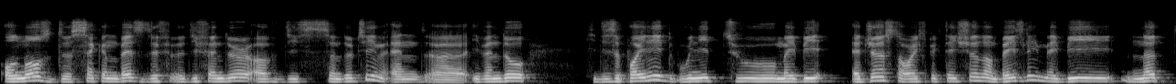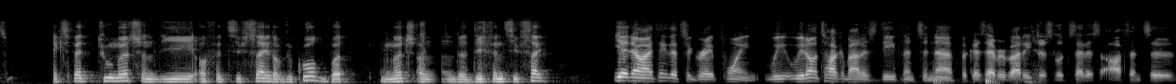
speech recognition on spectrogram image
almost the second best def- defender of this Thunder team. And uh, even though he disappointed, we need to maybe adjust our expectation on Bazley. Maybe not expect too much on the offensive side of the court, but much on the defensive side. Yeah, no, I think that's a great point. We we don't talk about his defense enough because everybody just looks at his offensive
